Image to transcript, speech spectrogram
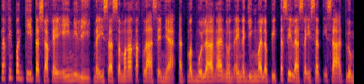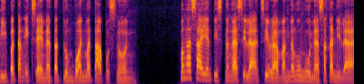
Nakipagkita siya kay Amy Lee na isa sa mga kaklase niya at magmula nga nun ay naging malapit na sila sa isa't isa at lumipat ang eksena tatlong buwan matapos nun. Mga scientist na nga sila at si Ram ang nangunguna sa kanila.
